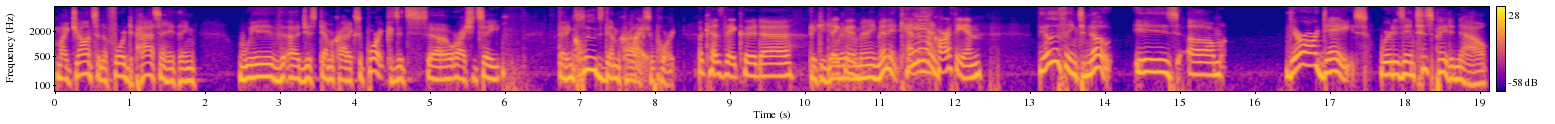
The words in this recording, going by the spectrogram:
Mike Johnson afford to pass anything with uh, just Democratic support? Because it's, uh, or I should say, that includes Democratic right. support because they could uh, they could get they rid could of him any minute. Kevin and McCarthy and The other thing to note is um, there are days where it is anticipated now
